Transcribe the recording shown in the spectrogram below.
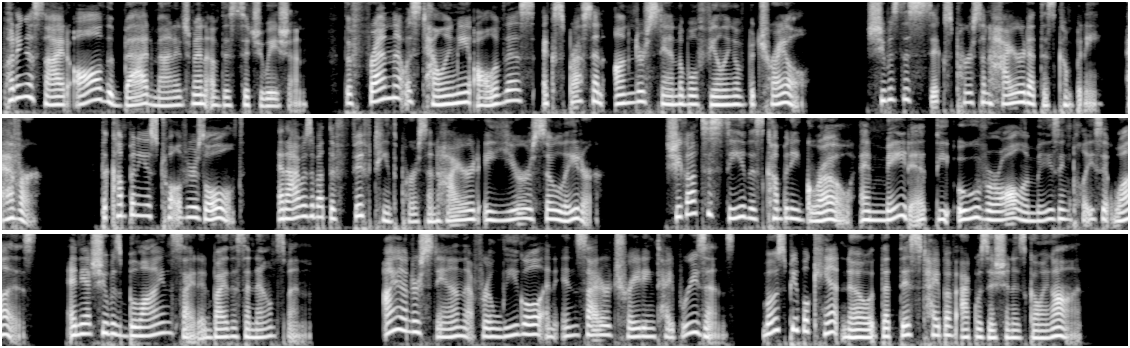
Putting aside all the bad management of this situation, the friend that was telling me all of this expressed an understandable feeling of betrayal. She was the sixth person hired at this company ever. The company is 12 years old, and I was about the 15th person hired a year or so later. She got to see this company grow and made it the overall amazing place it was. And yet she was blindsided by this announcement. I understand that for legal and insider trading type reasons, most people can't know that this type of acquisition is going on.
